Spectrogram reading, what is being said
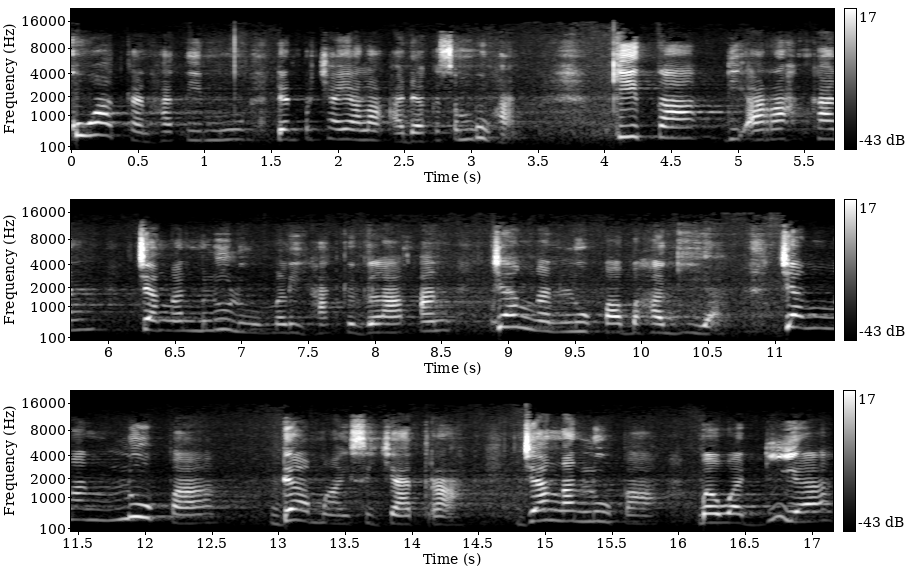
kuatkan hatimu, dan percayalah ada kesembuhan. Kita diarahkan Jangan melulu melihat kegelapan, jangan lupa bahagia, jangan lupa damai sejahtera, jangan lupa bahwa Dia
